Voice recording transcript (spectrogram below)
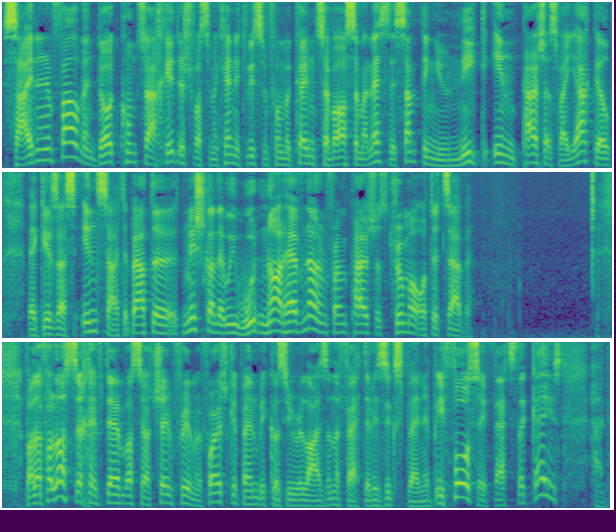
Side in Fall, when dort kommt zu Achidisch, was man kann nicht wissen von Mekim Tzavasam, unless there's something unique in Parashas Vayakel that gives us insight about the Mishkan that we would not have known from Parashas Truma or Tetzaveh. Because he relies on the fact that he's explained it before. So if that's the case, if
